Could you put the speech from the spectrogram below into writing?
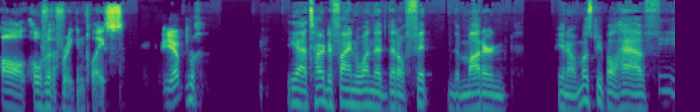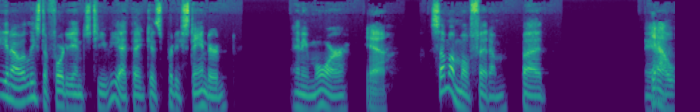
all over the freaking place. Yep. Yeah. It's hard to find one that that'll fit the modern. You know, most people have you know at least a 40 inch TV. I think is pretty standard anymore. Yeah. Some of them will fit them, but Yeah.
